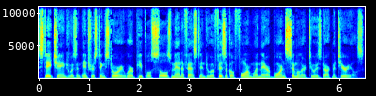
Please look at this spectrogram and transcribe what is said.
State change was an interesting story where people's souls manifest into a physical form when they are born, similar to his dark materials.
